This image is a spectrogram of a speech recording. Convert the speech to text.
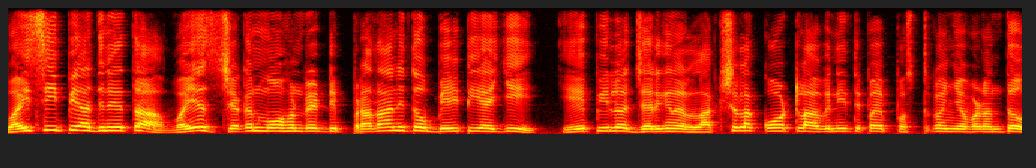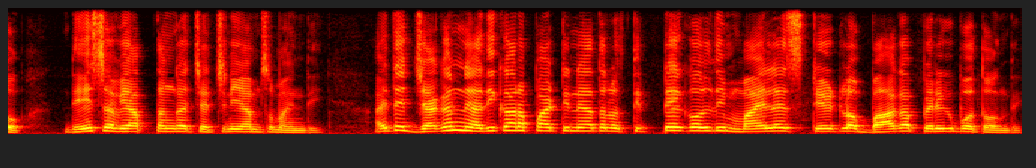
వైసీపీ అధినేత వైఎస్ జగన్మోహన్ రెడ్డి ప్రధానితో భేటీ అయ్యి ఏపీలో జరిగిన లక్షల కోట్ల అవినీతిపై పుస్తకం ఇవ్వడంతో దేశవ్యాప్తంగా చర్చనీయాంశమైంది. అయితే జగన్ని అధికార పార్టీ నేతలు తిట్టే కొలది మైలేజ్ స్టేట్లో బాగా పెరిగిపోతోంది.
